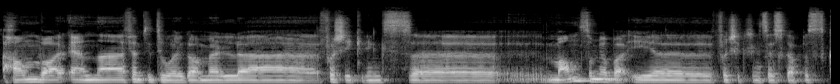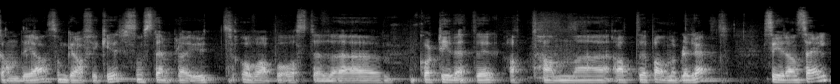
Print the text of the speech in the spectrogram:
Han var en eh, 52 år gammel eh, forsikringsmann som jobba i eh, forsikringsselskapet Skandia som grafiker, som stempla ut og var på åstedet kort tid etter at, han, eh, at Palme ble drept, sier han selv.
